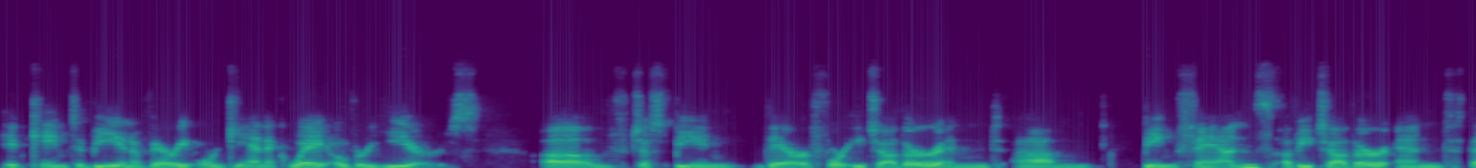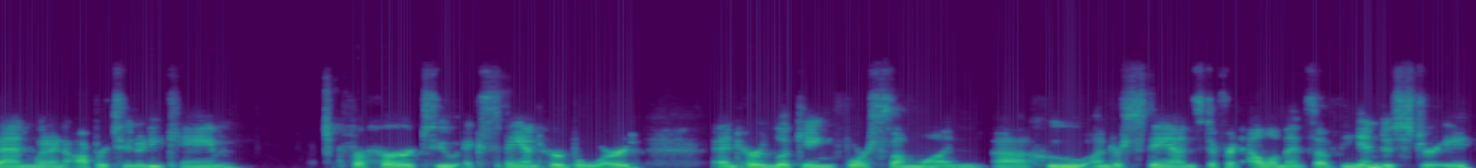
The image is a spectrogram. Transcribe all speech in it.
it came to be in a very organic way over years of just being there for each other and um, being fans of each other. And then when an opportunity came for her to expand her board, and her looking for someone uh, who understands different elements of the industry,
